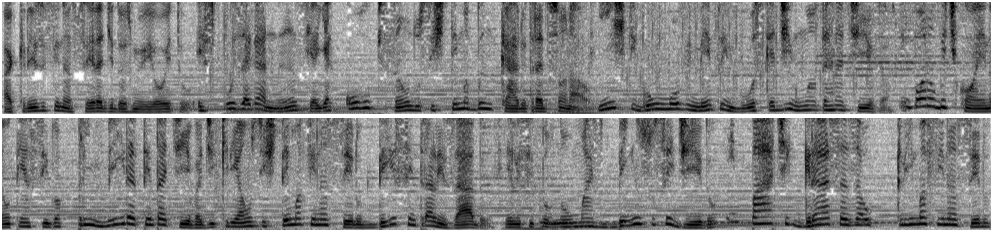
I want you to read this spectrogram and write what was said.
A crise financeira de 2008 expôs a ganância e a corrupção do sistema bancário tradicional e instigou um movimento em busca de uma alternativa. Embora o Bitcoin não tenha sido a primeira tentativa de criar um sistema financeiro descentralizado, ele se tornou mais bem sucedido, em parte graças ao clima financeiro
